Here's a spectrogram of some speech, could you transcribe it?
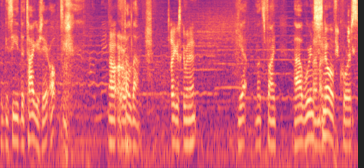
We can see the tigers here. Oh, Uh-oh. fell down. Tiger's coming in. Yeah, that's fine. Uh, we're in snow, of course.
